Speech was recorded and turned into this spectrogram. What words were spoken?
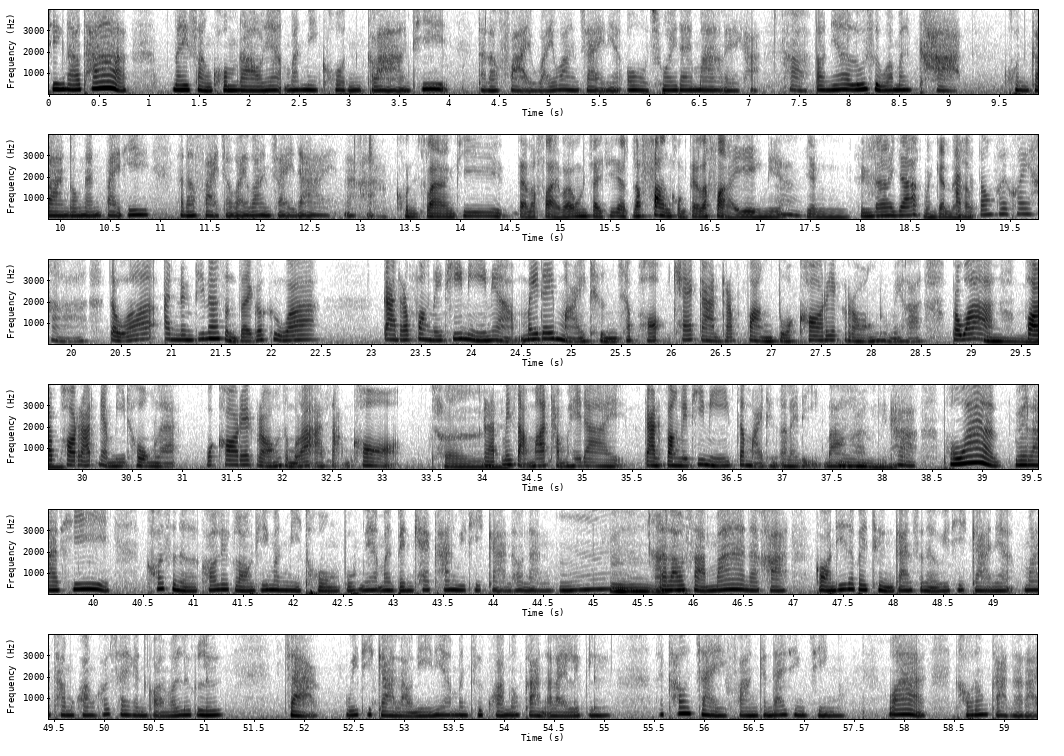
จริงแล้วถ้าในสังคมเราเนี่ยมันมีคนกลางที่แต่ละฝ่ายไว้วางใจเนี่ยโอ้ช่วยได้มากเลยค่ะค่ะตอนนี้รู้สึกว่ามันขาดคนกลางตรงนั้นไปที่แต่ละฝ่ายจะไว้วางใจได้นะคะ คนกลางที่แต่ละฝ่ายไว้วางใจที่จะรับฟังของแต่ละฝ่ายเองเนี่ยอืมยังยังน่ายากเหมือนกันอาจนะครับจะต้องค่อย ๆ หา แต่ว่าอันหนึงที่น่าสนใจก็คือว่า การรับฟังในที่นี้เนี่ยไม่ได้หมายถึงเฉพาะแค่การรับฟังตัวข้อเรียกร้องถูกไหมคะ เพราะว่าอืมพอพอรัฐเนี่ยมีธงแล้วว่าข้อเรียกร้องสมมติว่าอาสามข้อใช่รัฐไม่สามารถทำให้ได้ การฟังในที่นี้จะหมายถึงอะไรได้อีกบ้างคะอืมค่ะ เพราะว่าเวลาที่ข้อเสนอข้อเรียกร้องที่มันมีธงปุ๊บเนี่ยมันเป็นแค่ขั้นวิธีการเท่านั้นอือืมมค่ะแต่เราสามารถนะคะ ก่อนที่จะไปถึงการเสนอวิธีการเนี่ยมาทำความเข้าใจกันก่อนว่าลึกๆ จากวิธีการเหล่านี้เนี่ยมันคือความต้องการอะไรลึกๆ และเข้าใจฟังกันได้จริง ๆ ว่าเขาต้องการอะไร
